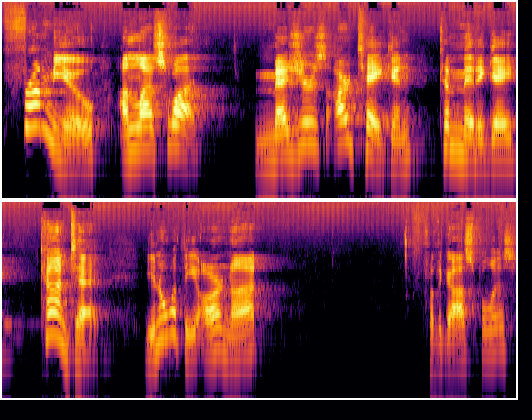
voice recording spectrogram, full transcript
from you unless what? Measures are taken to mitigate contact. You know what the R naught for the gospel is?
